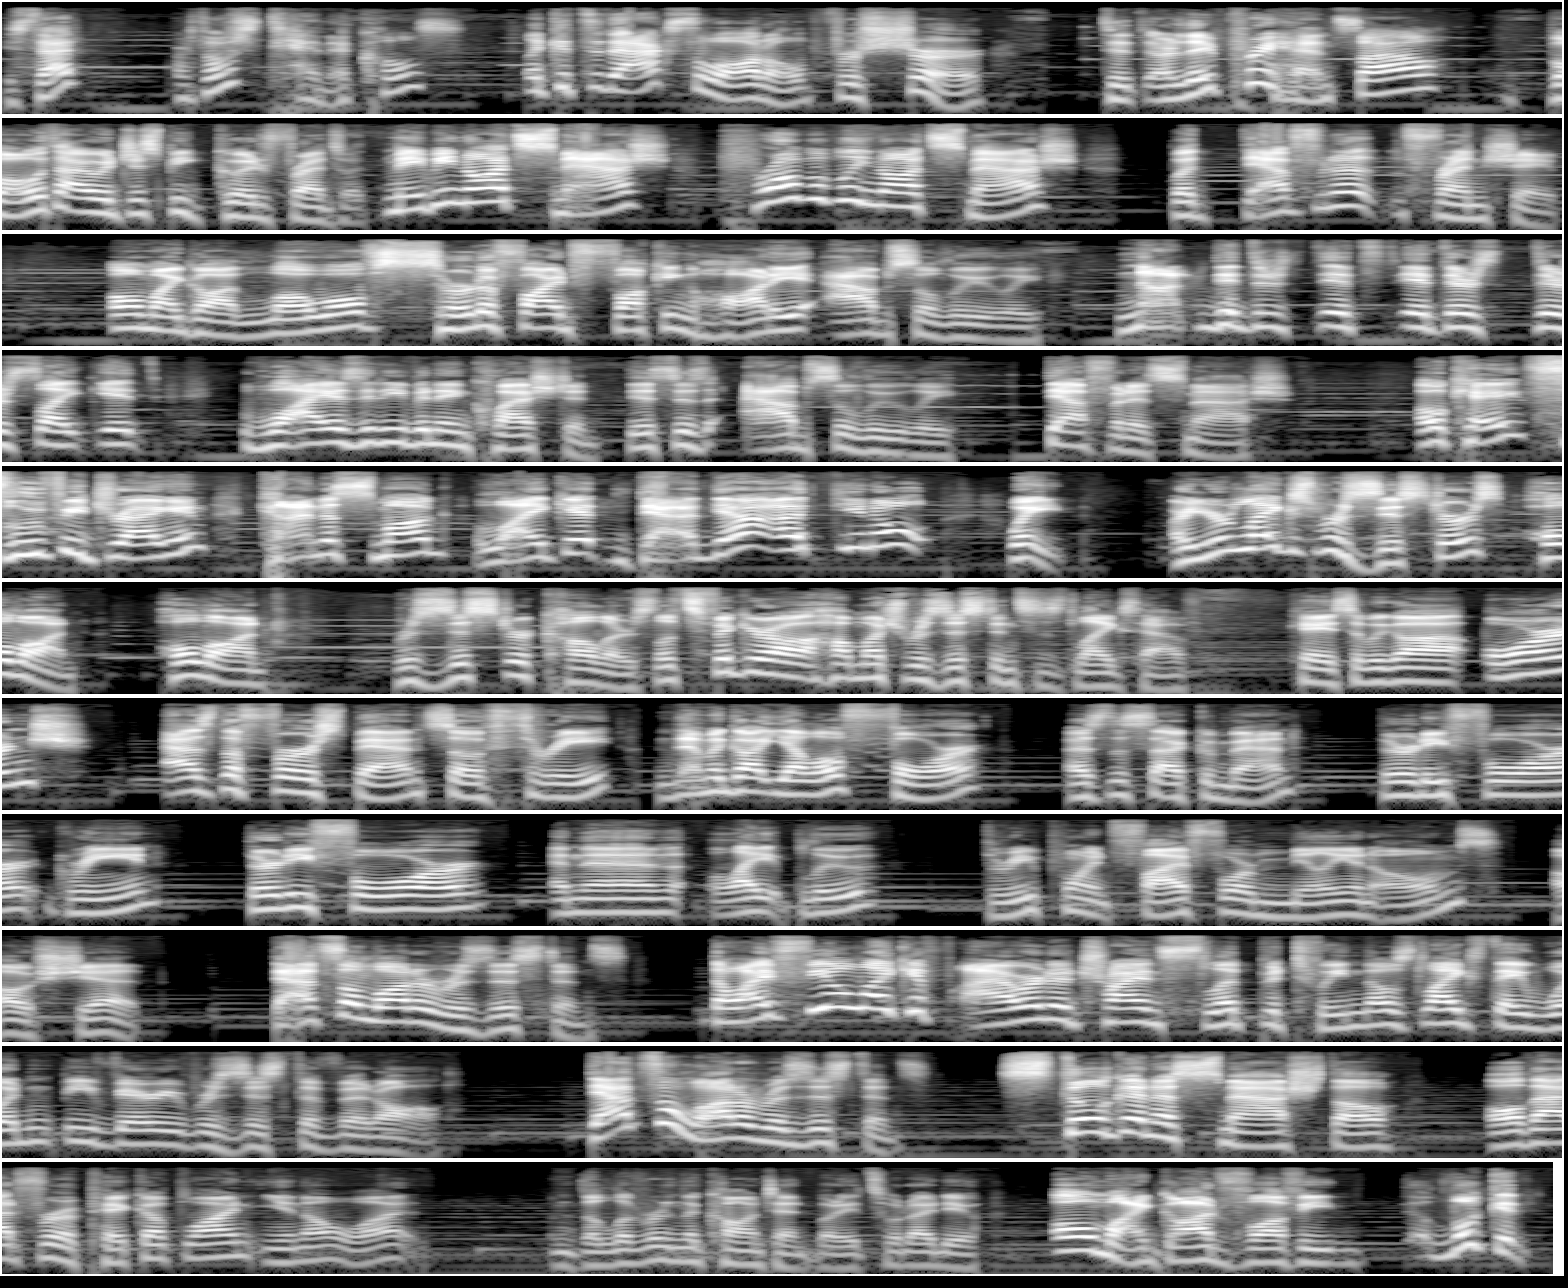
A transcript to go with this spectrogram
Is that are those tentacles? Like, it's an axolotl for sure. Did, are they prehensile? Both I would just be good friends with. Maybe not Smash. Probably not Smash, but definite friend shape. Oh my god, Low Wolf, certified fucking hottie? Absolutely. Not, there's, it's, it, there's, there's like, it, why is it even in question? This is absolutely definite Smash. Okay, Floofy Dragon, kind of smug, like it. Dad, yeah, uh, you know, wait, are your legs resistors? Hold on, hold on. Resistor colors. Let's figure out how much resistance his legs have. Okay, so we got orange as the first band, so three. Then we got yellow, four. as the second band. 34 green, 34, and then light blue, 3.54 million ohms. Oh shit. That's a lot of resistance. Though I feel like if I were to try and slip between those lights, they wouldn't be very resistive at all. That's a lot of resistance. Still gonna smash though. All that for a pickup line? You know what? I'm delivering the content, buddy. It's what I do. Oh my god, Fluffy. Look at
